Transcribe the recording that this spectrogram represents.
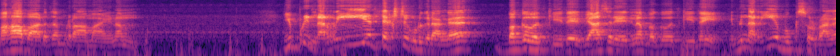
மகாபாரதம் ராமாயணம். இப்படி நிறைய டெக்ஸ்ட் கொடுக்குறாங்க. பகவத்கீதை வியாசர் எழுதினா பகவத்கீதை. இப்படி நிறைய புக் சொல்கிறாங்க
